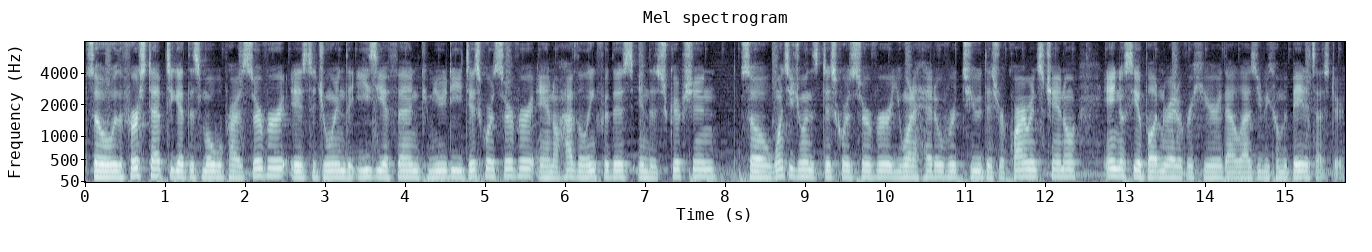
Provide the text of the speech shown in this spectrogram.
So the first step to get this mobile private server is to join the EZFN community Discord server and I'll have the link for this in the description. So once you join this Discord server, you want to head over to this requirements channel and you'll see a button right over here that allows you to become a beta tester.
